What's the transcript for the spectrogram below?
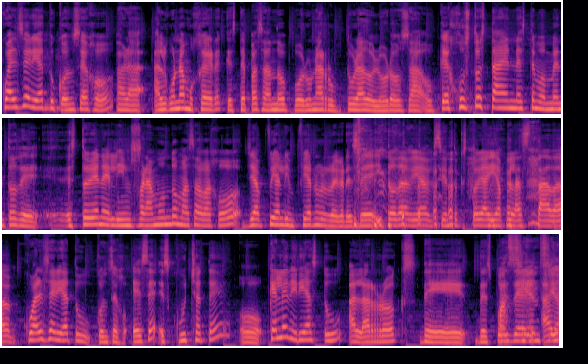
¿cuál sería tu consejo para alguna mujer que esté pasando por una ruptura dolorosa o que justo está en este momento de eh, estoy en el inframundo más abajo, ya fui al infierno y regresé y todavía siento que estoy ahí aplastada? ¿Cuál sería tu consejo? ¿Ese? ¿Escúchate? ¿O qué le dirías tú a la Rox de después de Paciencia. ay,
